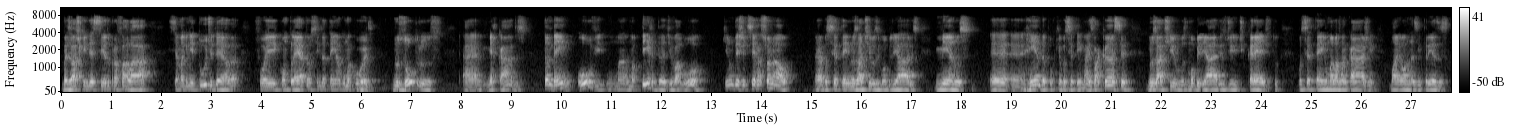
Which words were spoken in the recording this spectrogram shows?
mas eu acho que ainda é cedo para falar se a magnitude dela foi completa ou se ainda tem alguma coisa. Nos outros é, mercados, também houve uma, uma perda de valor que não deixa de ser racional. É, você tem nos ativos imobiliários menos é, é, renda porque você tem mais vacância, nos ativos mobiliários de, de crédito você tem uma alavancagem maior nas empresas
